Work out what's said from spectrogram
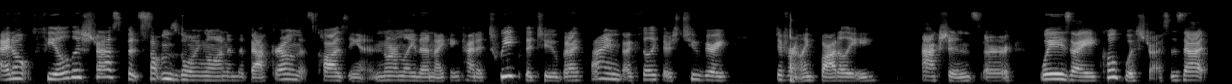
I don't feel the stress, but something's going on in the background that's causing it. And normally then I can kind of tweak the two, but I find I feel like there's two very different like bodily actions or ways I cope with stress. Is that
